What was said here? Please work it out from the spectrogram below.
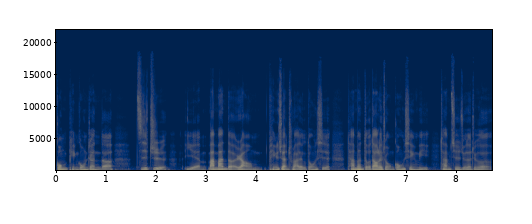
公平公正的机制，也慢慢的让评选出来这个东西，他们得到了一种公信力。他们其实觉得这个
